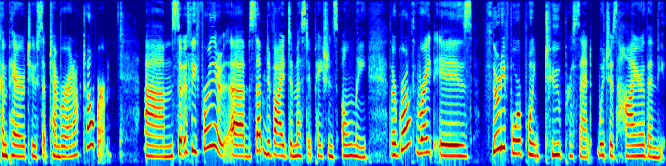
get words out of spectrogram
compared to September and October. Um, so if we further uh, subdivide domestic patients only, their growth rate is 34.2%, which is higher than the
